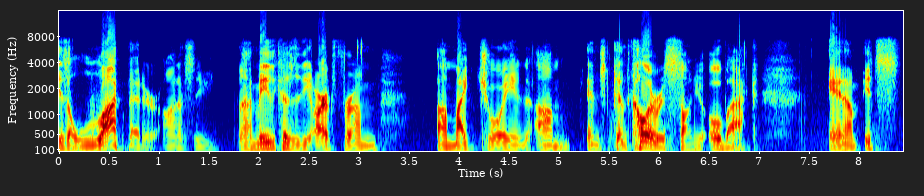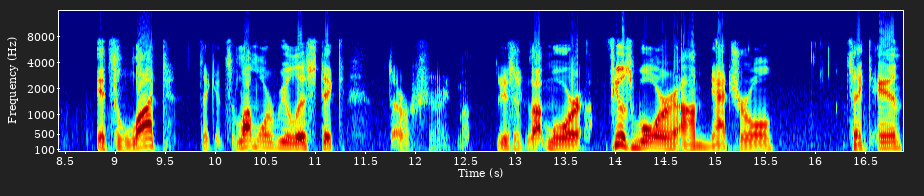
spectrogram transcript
is a lot better, honestly, uh, mainly because of the art from uh, Mike Choi and um and, colorist Sonia Oback, and um it's it's a lot like it's a lot more realistic, or sorry, there's a lot more feels more um natural. It's like and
